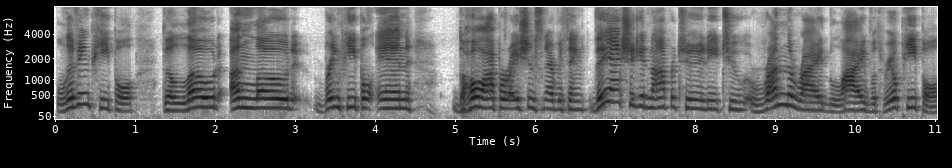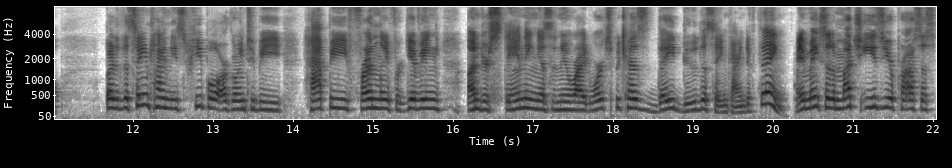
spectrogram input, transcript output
living people the load, unload, bring people in, the whole operations and everything, they actually get an opportunity to run the ride live with real people. But at the same time, these people are going to be happy, friendly, forgiving, understanding as the new ride works because they do the same kind of thing. It makes it a much easier process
